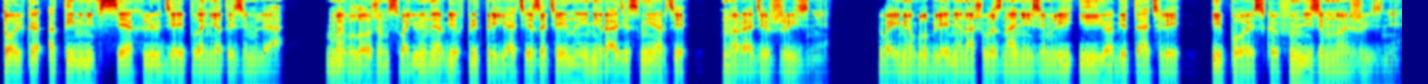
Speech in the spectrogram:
только от имени всех людей планеты Земля. Мы вложим свою энергию в предприятие, затеянное не ради смерти, но ради жизни. Во имя углубления нашего знания Земли и ее обитателей и поисков внеземной жизни.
